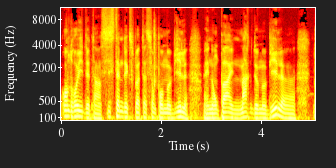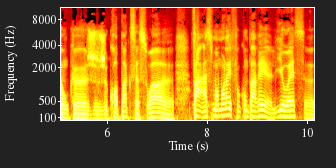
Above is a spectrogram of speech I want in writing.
Android est un système d'exploitation pour mobile et non pas une marque de mobile. Donc euh, je ne crois pas que ça soit. Euh, enfin, à ce moment-là, il faut comparer l'iOS euh,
